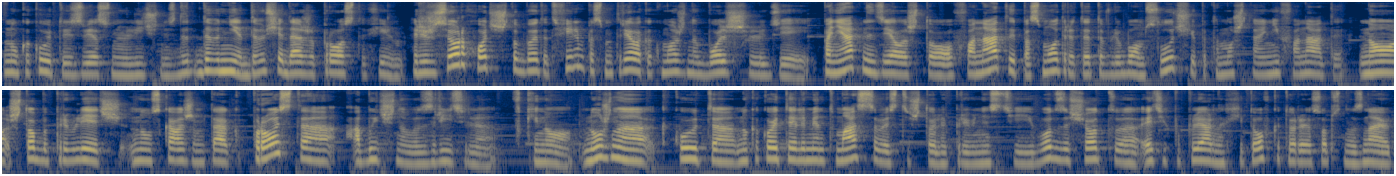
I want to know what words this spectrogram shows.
ну, какую-то известную личность, да, да нет, да вообще даже просто фильм. Режиссер хочет, чтобы этот фильм посмотрело как можно больше людей. Понятное дело, что фанаты посмотрят это в любом случае, потому что они фанаты. Но чтобы привлечь, ну, скажем так, просто обычного зрителя в кино, нужно какую-то, ну, какой-то элемент массовости, что ли, привнести. И вот за счет э, этих популярных хитов, которые, собственно, знают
